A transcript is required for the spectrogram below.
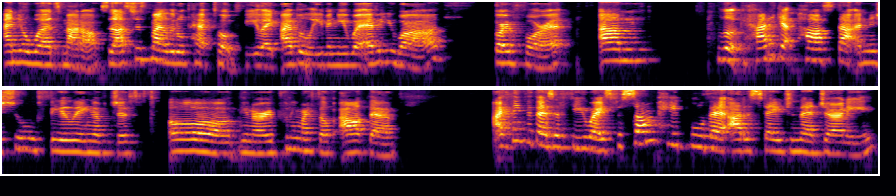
and your words matter. So that's just my little pep talk for you. Like, I believe in you wherever you are, go for it. Um, look, how to get past that initial feeling of just, oh, you know, putting myself out there. I think that there's a few ways. For some people, they're at a stage in their journey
